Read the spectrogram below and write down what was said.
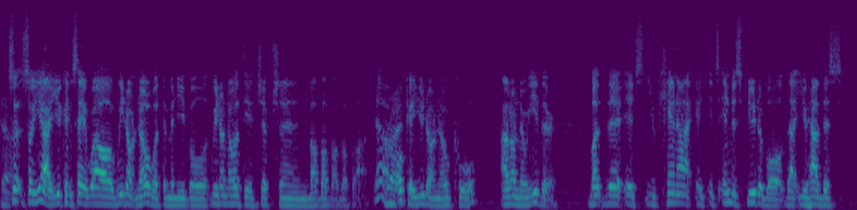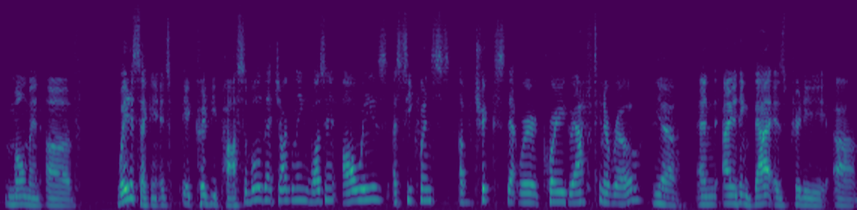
Yeah. so so yeah you can say well we don't know what the medieval we don't know what the egyptian blah blah blah blah blah yeah Right. okay you don't know cool i don't know either but the, it's you cannot it, it's indisputable that you had this moment of wait a second it's it could be possible that juggling wasn't always a sequence of tricks that were choreographed in a row yeah. and i think that is pretty um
